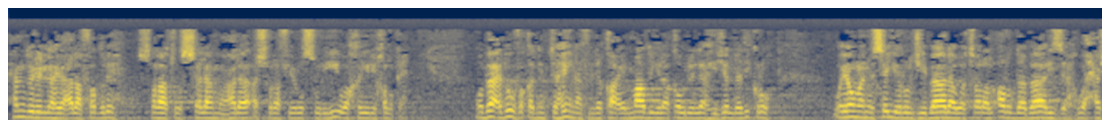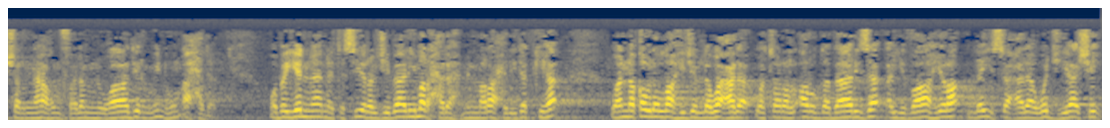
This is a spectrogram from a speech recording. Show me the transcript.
الحمد لله على فضله والصلاة والسلام على أشرف رسله وخير خلقه. وبعد فقد انتهينا في اللقاء الماضي إلى قول الله جل ذكره ويوم نسير الجبال وترى الأرض بارزة وحشرناهم فلم نغادر منهم أحدا. وبينا أن تسير الجبال مرحلة من مراحل دكها وأن قول الله جل وعلا وترى الأرض بارزة أي ظاهرة ليس على وجهها شيء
